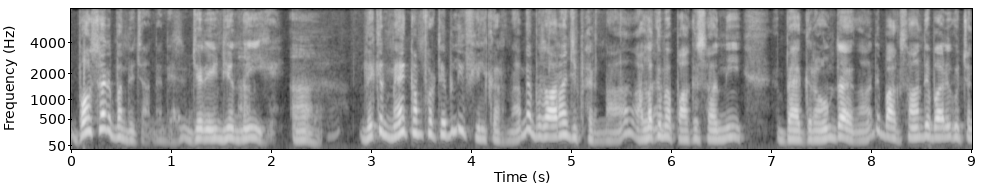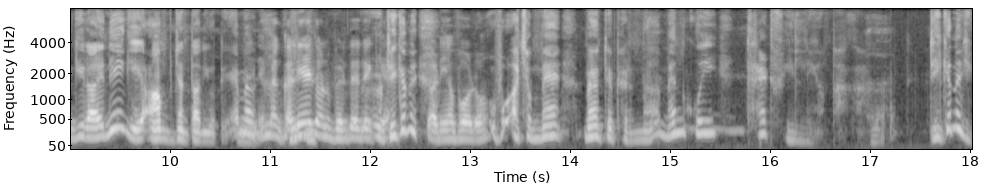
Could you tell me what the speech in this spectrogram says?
ਬਹੁਤ ਸਾਰੇ ਬੰਦੇ ਜਾਂਦੇ ਨੇ ਜਿਹੜੇ ਇੰਡੀਅਨ ਨਹੀਂ ਹੈਗੇ ਹਾਂ ਲੇਕਿਨ ਮੈਂ ਕੰਫਰਟੇਬਲੀ ਫੀਲ ਕਰਨਾ ਮੈਂ ਬਾਜ਼ਾਰਾਂ 'ਚ ਫਿਰਨਾ ਹਾਲਾਂਕਿ ਮੈਂ ਪਾਕਿਸਤਾਨੀ ਬੈਕਗ੍ਰਾਉਂਡ ਦਾ ਹੈਗਾ ਤੇ ਪਾਕਿਸਤਾਨ ਦੇ ਬਾਰੇ ਕੋਈ ਚੰਗੀ ਰਾਏ ਨਹੀਂ ਹੈਗੀ ਆਮ ਜਨਤਾ ਦੀ ਉੱਤੇ ਇਹ ਨਹੀਂ, ਨਹੀਂ, ਮੈਂ ਗਲੀਆਂ 'ਚ ਤੁਹਾਨੂੰ ਫਿਰਦੇ ਦੇਖਿਆ। ਠੀਕ ਹੈ ਨਾ ਤੁਹਾਡੀਆਂ ਫੋਟੋ। ਉਹ- ਅੱਛਾ ਮੈਂ ਮੈਂ ਉੱਤੇ ਫਿਰਨਾ ਮੈਨੂੰ ਕੋਈ ਠੀਕ ਹੈ ਨਾ ਜੀ?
